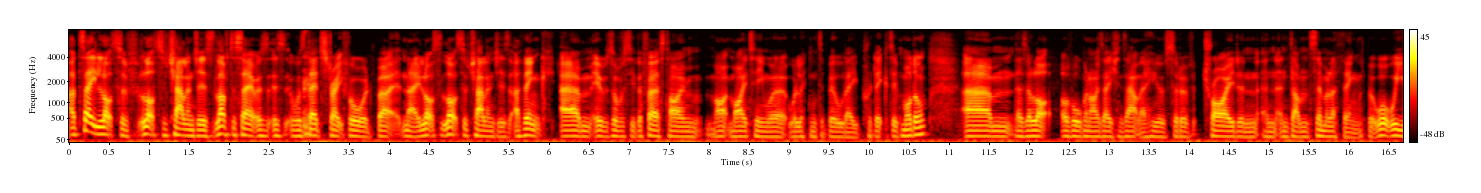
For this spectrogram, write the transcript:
I'd say lots of lots of challenges. Love to say it was it was dead straightforward, but no, lots lots of challenges. I think um, it was obviously the first time my, my team were, were looking to build a predictive model. Um, there's a lot of organisations out there who have sort of tried and, and, and done similar things, but what we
